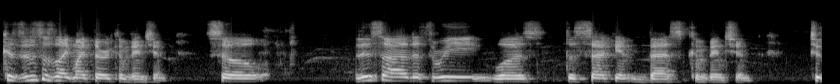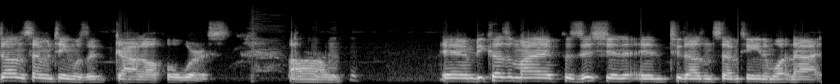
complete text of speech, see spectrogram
because this is like my third convention. So this out of the three was the second best convention. 2017 was a god awful worst. Um, and because of my position in 2017 and whatnot,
